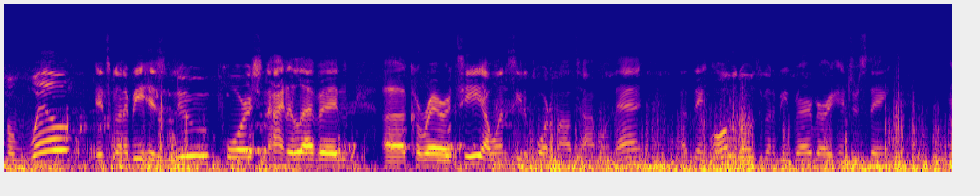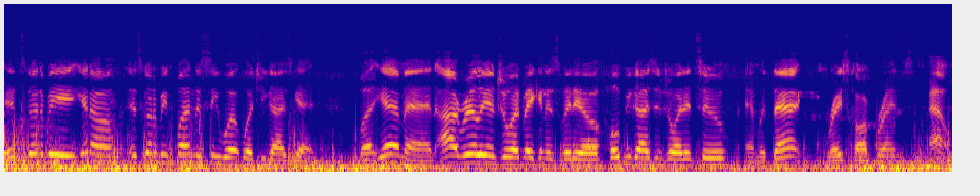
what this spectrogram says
For Will, it's going to be his new Porsche 911 uh, Carrera T. I want to see the quarter mile time on that. I think all of those are going to be very, very interesting. It's going to be, you know, it's going to be fun to see what, what you guys get. But yeah, man, I really enjoyed making this video. Hope you guys enjoyed it too. And with that, Race Car Friends out.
